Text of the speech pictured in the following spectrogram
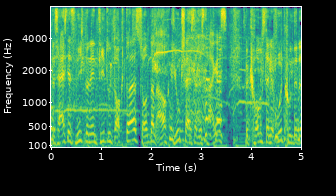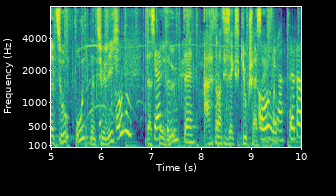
Das heißt jetzt nicht nur den Titel Doktor, sondern auch Klugscheißer des Tages. Bekommst eine Urkunde dazu und natürlich Oh, das sehr gut. berühmte 886 Klugscheißer. Oh ja. ja, da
